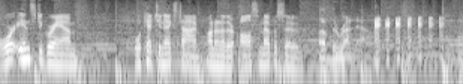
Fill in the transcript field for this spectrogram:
or Instagram. We'll catch you next time on another awesome episode Of the rundown.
